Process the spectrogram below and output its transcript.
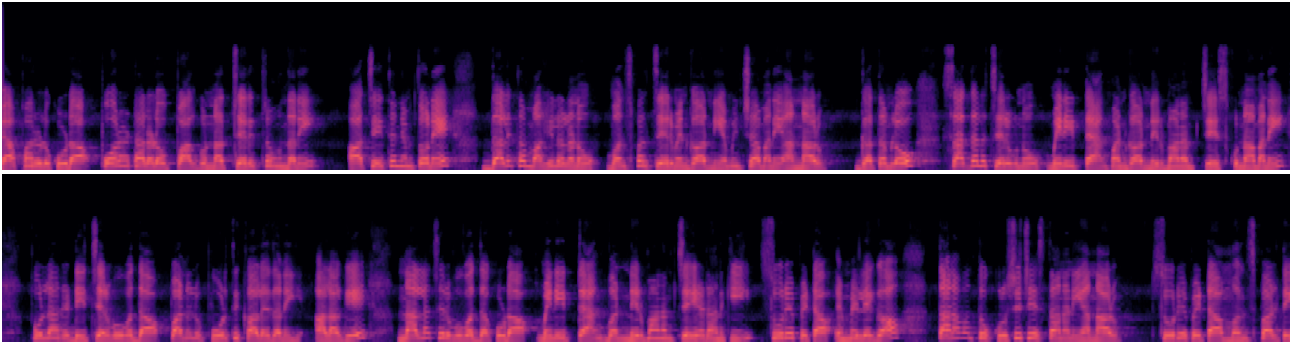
వ్యాపారులు కూడా పోరాటాలలో పాల్గొన్న చరిత్ర ఉందని ఆ చైతన్యంతోనే దళిత మహిళలను మున్సిపల్ చైర్మన్గా నియమించామని అన్నారు. గతంలో సద్దల చెరువును మినీ ట్యాంక్ బండ్గా నిర్మాణం చేసుకున్నామని పుల్లారెడ్డి చెరువు వద్ద పనులు పూర్తి కాలేదని అలాగే నల్ల చెరువు వద్ద కూడా మినీ ట్యాంక్ బండ్ నిర్మాణం చేయడానికి సూర్యాపేట ఎమ్మెల్యేగా తన వంతు కృషి చేస్తానని అన్నారు. సూర్యాపేట మున్సిపాలిటీ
